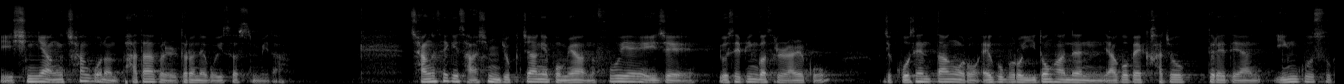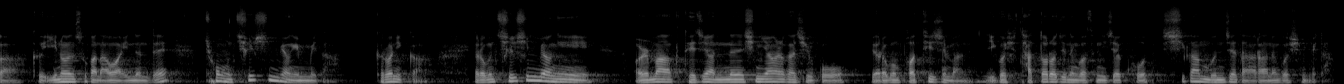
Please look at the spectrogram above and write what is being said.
이 식량 창고는 바닥을 드러내고 있었습니다. 창세기 46장에 보면 후에 이제 요셉인 것을 알고 이제 고센 땅으로 애굽으로 이동하는 야곱의 가족들에 대한 인구 수가 그 인원 수가 나와 있는데 총 70명입니다. 그러니까 여러분 70명이 얼마 되지 않는 식량을 가지고 여러분 버티지만 이것이 다 떨어지는 것은 이제 곧 시간 문제다라는 것입니다.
